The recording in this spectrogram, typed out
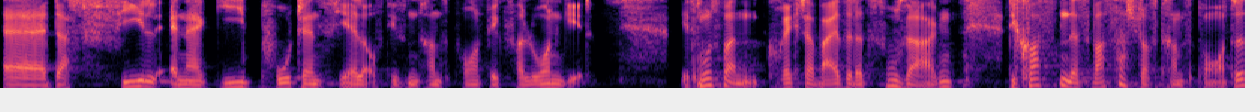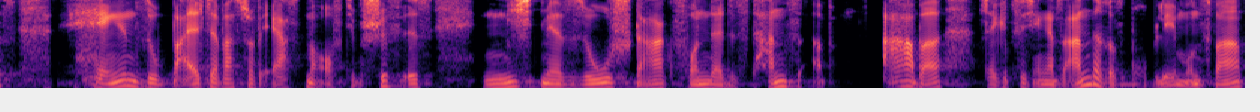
äh, dass viel Energie potenziell auf diesem Transportweg verloren geht. Jetzt muss man korrekterweise dazu sagen, die Kosten des Wasserstofftransportes hängen, sobald der Wasserstoff erstmal auf dem Schiff ist, nicht mehr so stark von der Distanz ab. Aber da gibt es sich ein ganz anderes Problem. Und zwar,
